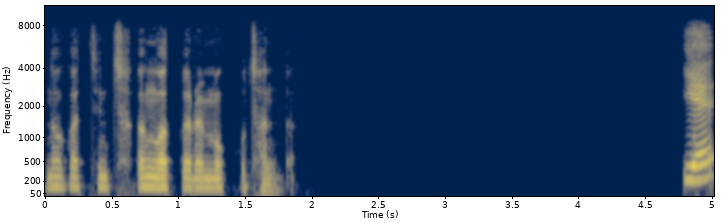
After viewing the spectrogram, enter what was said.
너 같은 차가운 것들을 먹고 잔다. 예?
